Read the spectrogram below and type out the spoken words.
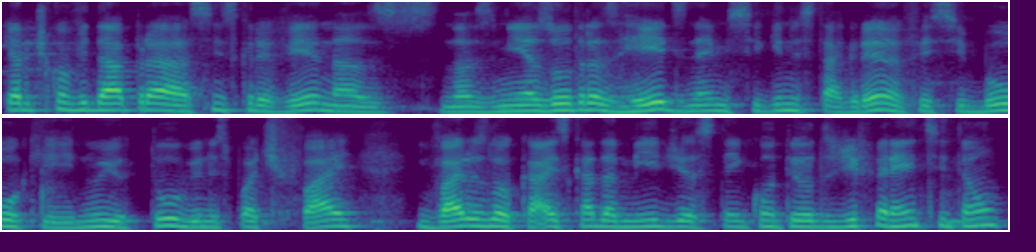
Quero te convidar para se inscrever nas, nas minhas outras redes, né? Me seguir no Instagram, Facebook, no YouTube, no Spotify, em vários locais, cada mídia tem conteúdos diferentes, então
